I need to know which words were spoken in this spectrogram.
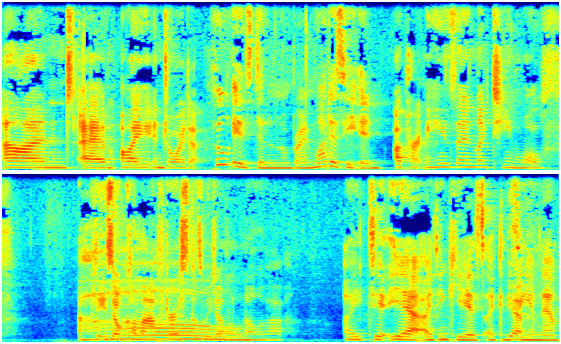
and um, I enjoyed it. who is Dylan O'Brien? What is he in? Apparently he's in like Teen Wolf. Please don't come after us because we don't know that. I did. Yeah, I think he is. I can Yeah. see him now.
